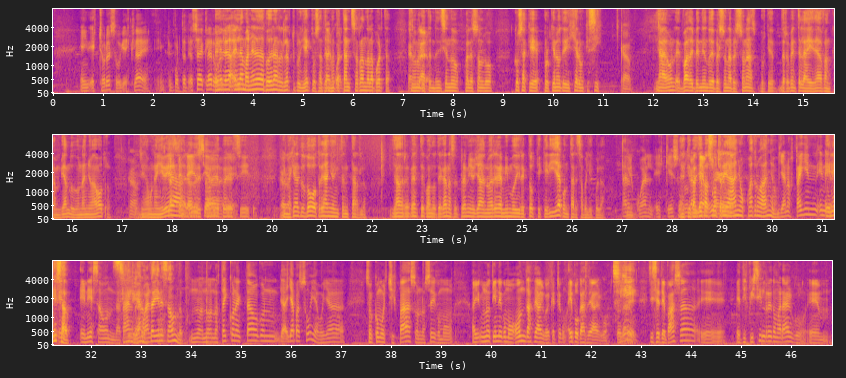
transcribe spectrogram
en- Es choro eso, que es clave. es importante. O sea, claro. Es la, es la manera de poder arreglar tu proyecto. O sea, te- no te están cerrando la puerta. Solamente claro. te están diciendo cuáles son las cosas que, por qué no te dijeron que sí. Claro. Ya va dependiendo de persona a persona, porque de repente las ideas van cambiando de un año a otro. Claro. Tenía una idea, después eh, sí. claro. Imagínate dos o tres años intentarlo. Ya de repente cuando te ganas el premio ya no eres el mismo director que quería contar esa película. Tal cual, es que eso. es uno que ya pasó tres años, cuatro años. Ya no estáis en, en, En esa. En, esa onda, Sí, tal ya no cual, está ahí en esa onda. No, no, no estáis conectados con. Ya, ya pasó, ya, pues ya. Son como chispazos, no sé, como. Hay, uno tiene como ondas de algo, ¿cachai? Como épocas de algo. Sí. Si se te pasa, eh, es difícil retomar algo. em,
